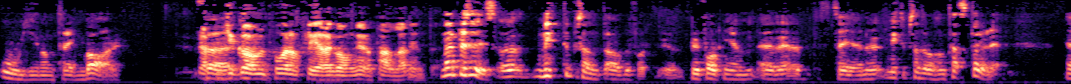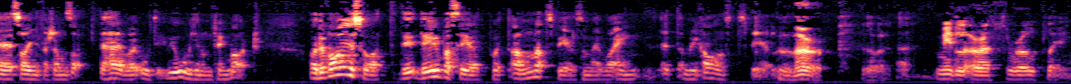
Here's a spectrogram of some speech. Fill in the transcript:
ogenomträngbar. Jag För- fick gav mig på dem flera gånger och pallade inte. Nej precis, och 90% av befolk- befolkningen, eller säger jag nu, 90% av de som testade det eh, sa ungefär samma sak. Det här var ogenomträngbart. Och det var ju så att det, det är ju baserat på ett annat spel som var en, ett amerikanskt spel. MERP, Middle Earth Role Playing.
